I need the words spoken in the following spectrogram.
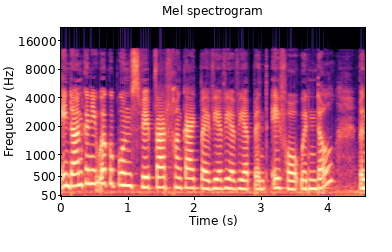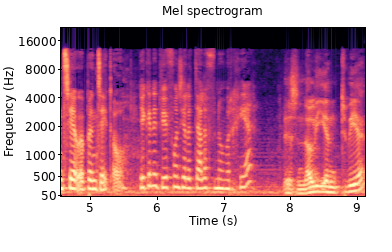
En dan kan jy ook op ons webwerf gaan kyk by www.fhodendal.co.za. Jy kan net weer vir ons julle telefoonnommer gee. Dis 012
